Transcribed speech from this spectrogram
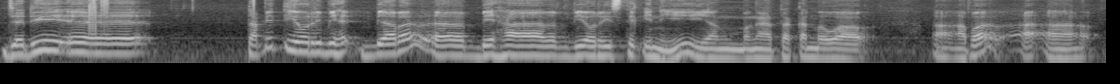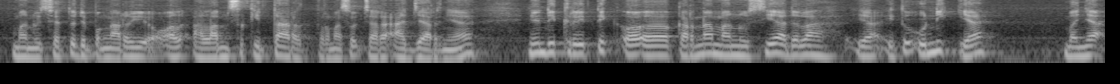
Jadi eh, tapi teori beha- eh, behavioristik ini yang mengatakan bahwa eh, apa eh, eh, manusia itu dipengaruhi oleh alam sekitar termasuk cara ajarnya. Ini dikritik eh, karena manusia adalah ya itu unik ya. Banyak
